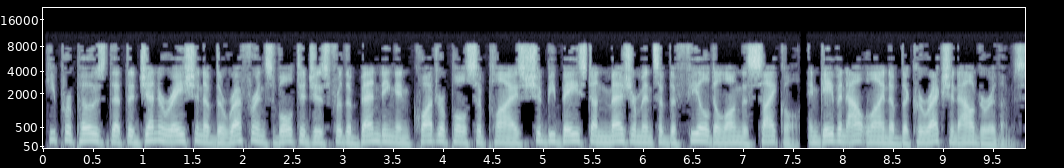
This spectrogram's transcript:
he proposed that the generation of the reference voltages for the bending and quadrupole supplies should be based on measurements of the field along the cycle, and gave an outline of the correction algorithms.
